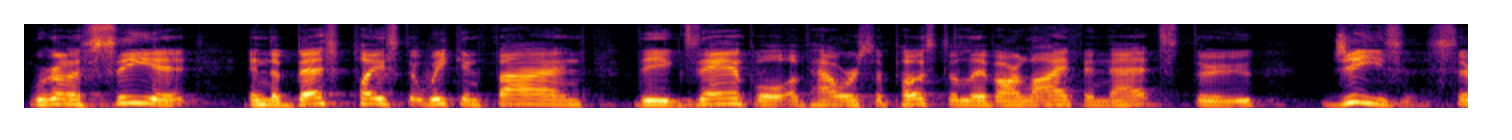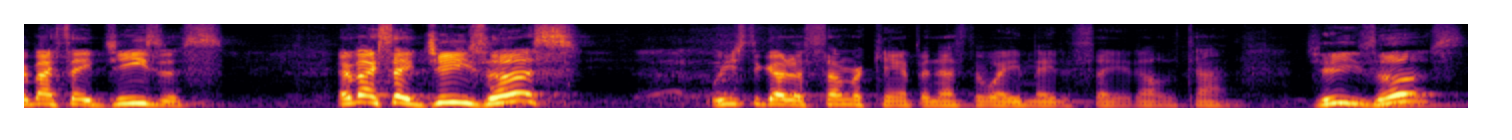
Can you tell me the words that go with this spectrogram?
We're going to see it in the best place that we can find the example of how we're supposed to live our life, and that's through Jesus. Everybody say Jesus. Everybody say Jesus. We used to go to summer camp, and that's the way he made us say it all the time. Jesus.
